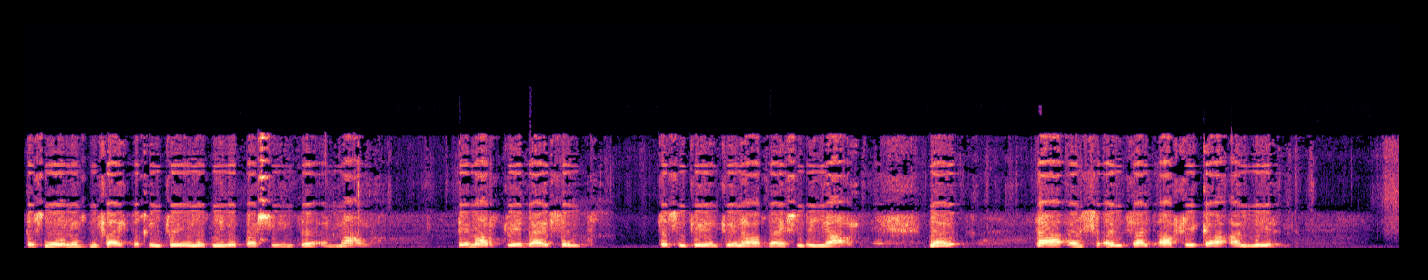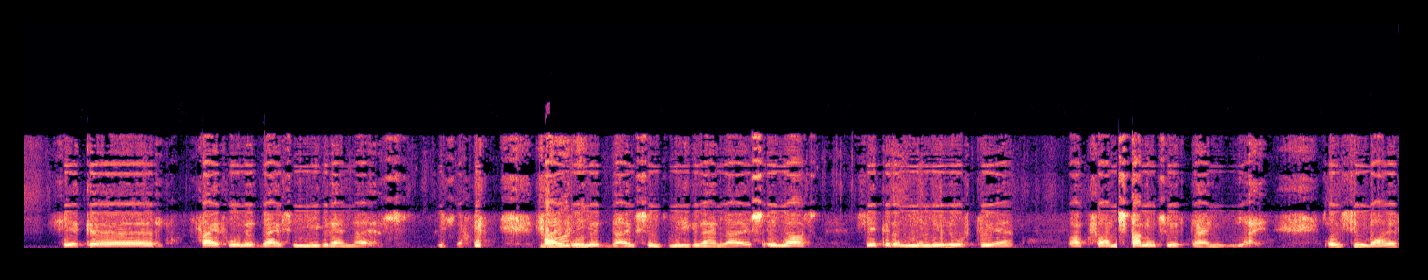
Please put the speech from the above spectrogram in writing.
tussen 150 en 200 nuwe pasiënte 'n maand. Dit maar 2000 tussen 2 en 2500 per jaar. Nou daar is in Suid-Afrika alleen seker 500 000 migrainleiers. 500 000 migrainleiers en daar's seker 'n miljoen of twee wat van spanningshoofpyn ly. Ons sien baie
